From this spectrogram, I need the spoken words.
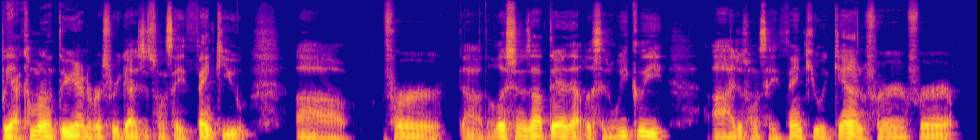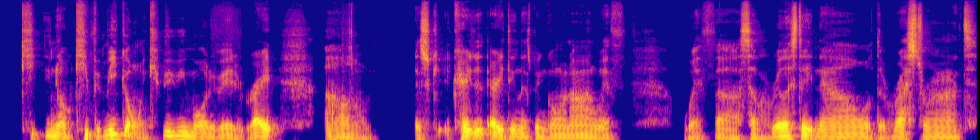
but yeah, coming on three year anniversary, guys, just want to say thank you uh, for uh, the listeners out there that listen weekly. Uh, I just want to say thank you again for for keep, you know keeping me going, keeping me motivated. Right? Um, it's crazy everything that's been going on with with uh, selling real estate now, the restaurant.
